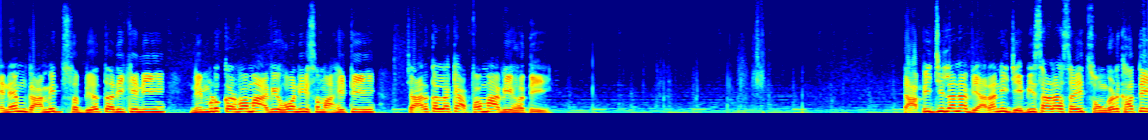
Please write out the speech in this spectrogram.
એનએમ ગામિત સભ્ય તરીકેની નિમણૂક કરવામાં આવી હોવાની માહિતી ચાર કલાકે આપવામાં આવી હતી. તાપી જિલ્લાના વ્યારાની જેબી શાળા સહિત સોંગઢ ખાતે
